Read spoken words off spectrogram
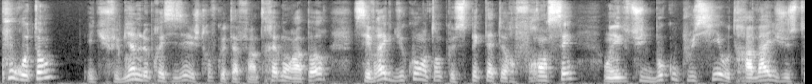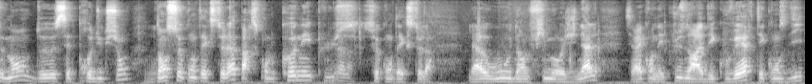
Pour autant, et tu fais bien de le préciser, et je trouve que tu as fait un très bon rapport, c'est vrai que du coup, en tant que spectateur français, on est tout de suite beaucoup plus scié au travail justement de cette production Mhm. dans ce contexte-là, parce qu'on le connaît plus, Voilà. ce contexte-là. Là où dans le film original, c'est vrai qu'on est plus dans la découverte et qu'on se dit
